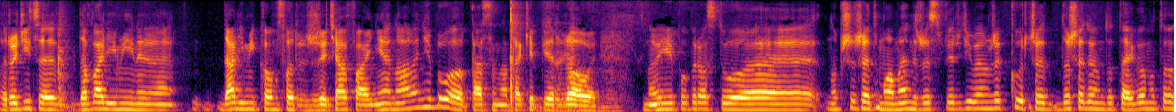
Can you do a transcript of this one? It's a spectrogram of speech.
rodzice dawali mi, e, dali mi komfort życia, fajnie, no ale nie było kasy na takie pierdoły. No, no i po prostu e, no przyszedł moment, że stwierdziłem, że kurczę, doszedłem do tego, no to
